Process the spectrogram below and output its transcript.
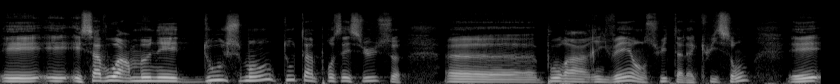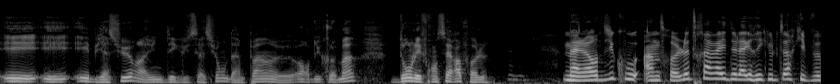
et, savoir mener doucement tout un processus euh, pour arriver ensuite à la cuisson et, bien sûr à une dégustation d'un pain euh, hors du commun dont les Français raffolent. Mais alors, du coup, entre le travail de l'agriculteur qui peut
